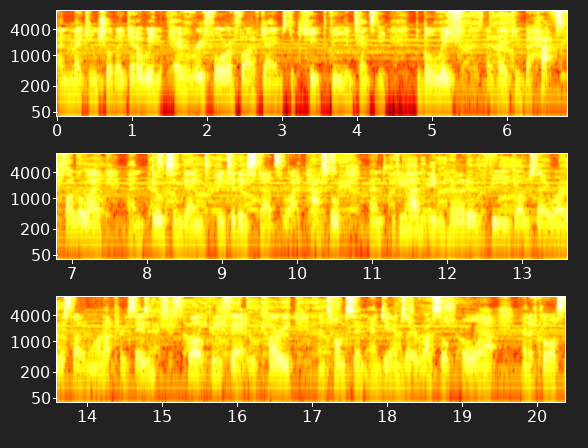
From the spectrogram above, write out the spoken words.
and making sure they get a win every four or five games to keep the intensity, the belief that they can perhaps plug away and build some games into these studs like Paschall. And if you hadn't even heard of the Golden State Warriors starting lineup preseason, well, pretty fair with Curry and Thompson and D'Angelo Russell all out, and of course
